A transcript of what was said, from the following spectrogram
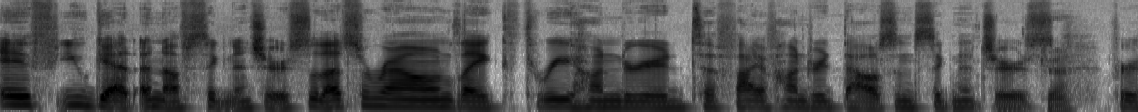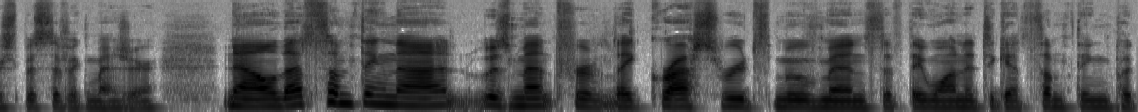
if you get enough signatures. So that's around like 300 to 500,000 signatures Okay. for a specific measure. Now, that's something that was meant for like grassroots movements if they wanted to get something put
